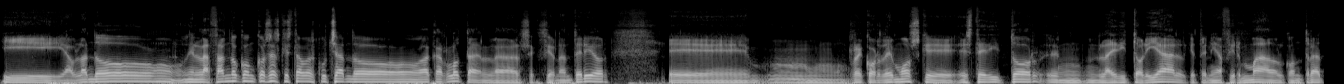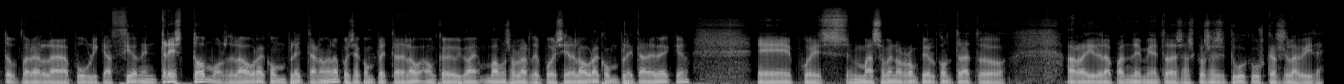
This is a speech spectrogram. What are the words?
Y hablando, enlazando con cosas que estaba escuchando a Carlota en la sección anterior, eh, mm, recordemos que este editor, en la editorial que tenía firmado el contrato para la publicación en tres tomos de la obra completa, no de la poesía completa, de la- aunque hoy va- vamos a hablar de poesía, de la obra completa de Becker, eh, pues más o menos rompió el contrato a raíz de la pandemia y todas esas cosas y tuvo que buscarse la vida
